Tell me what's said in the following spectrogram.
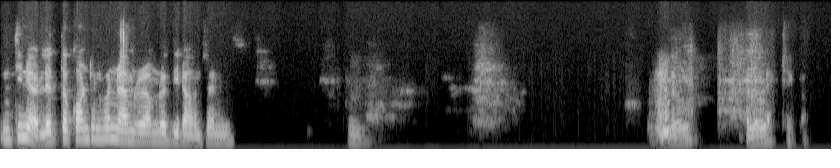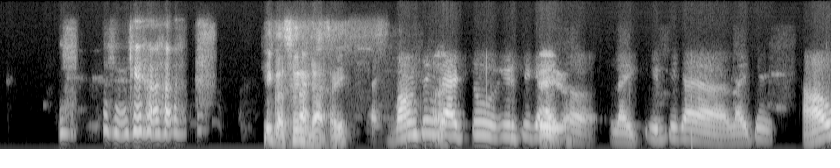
तिनीहरूले त कन्टेन्ट पनि राम्रो राम्रो दिएर हुन्छ नि. हेलो हेलो ठिक हो bouncing. Back to Irtika like इर्तिकालाई चाहिँ how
